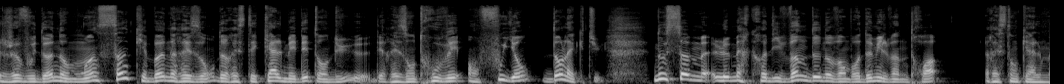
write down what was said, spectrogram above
je vous donne au moins 5 bonnes raisons de rester calme et détendu, euh, des raisons trouvées en fouillant dans l'actu. Nous sommes le mercredi 22 novembre 2023. Restons calmes.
